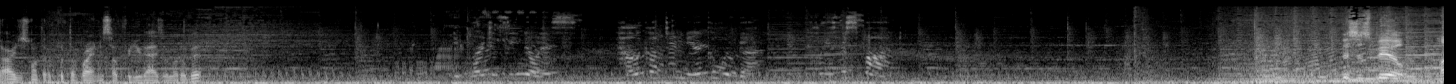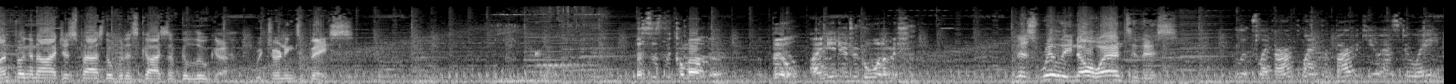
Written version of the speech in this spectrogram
Sorry, I just wanted to put the brightness up for you guys a little bit. Emergency notice. Helicopter near Galuga. Please respond. This is Bill. Hanfeng and I just passed over the skies of Galuga, returning to base. This is the commander. Bill, I need you to go on a mission. There's really no end to this. Looks like our plan for barbecue has to wait.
